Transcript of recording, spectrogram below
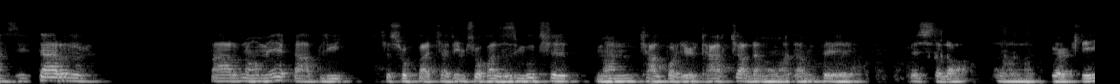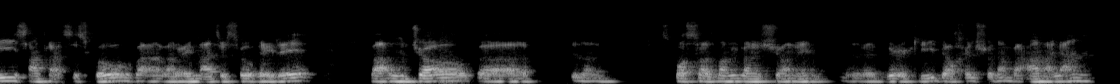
عزیز در برنامه قبلی که صحبت کردیم صحبت از این بود که من کلپالی رو ترک کردم اومدم به به اصطلاح برکلی سان فرانسیسکو و برای مدرسه و غیره و اونجا با سازمان دانشجویان برکلی داخل شدم و عملا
